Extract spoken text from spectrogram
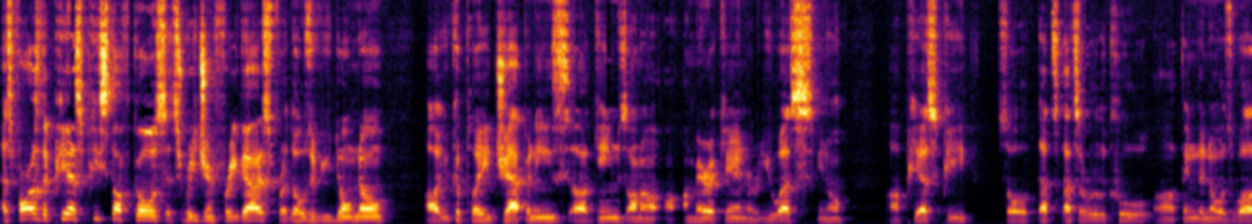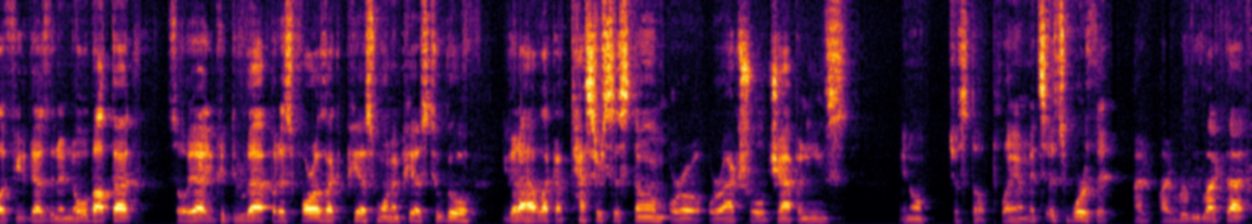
As far as the PSP stuff goes, it's region free, guys. For those of you don't know, uh, you could play Japanese uh, games on a American or US, you know, uh, PSP. So that's that's a really cool uh, thing to know as well. If you guys didn't know about that, so yeah, you could do that. But as far as like PS1 and PS2 go, you gotta have like a tester system or a, or actual Japanese, you know, just to play them. It's it's worth it. I, I really like that.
